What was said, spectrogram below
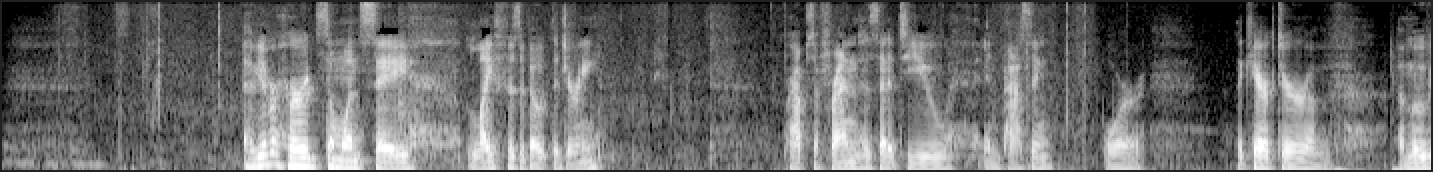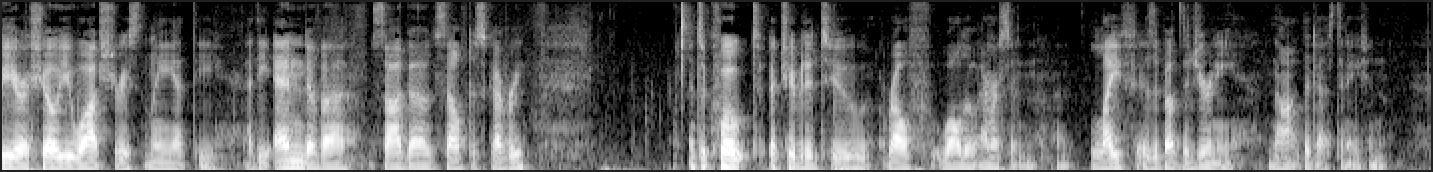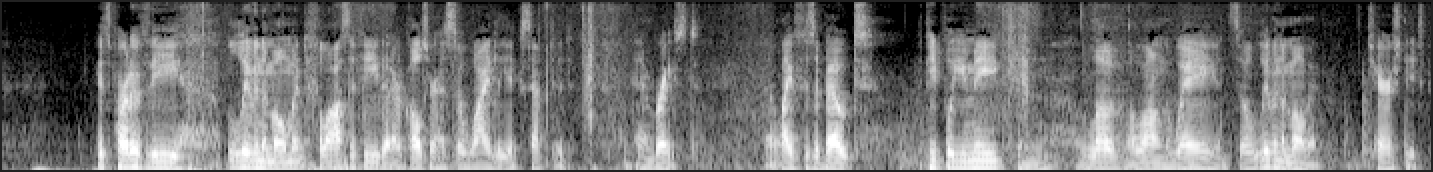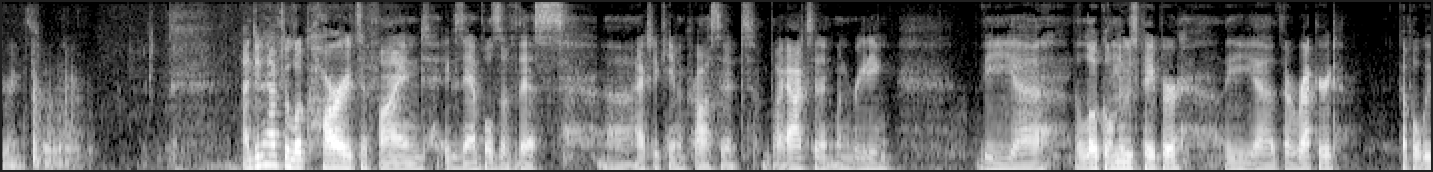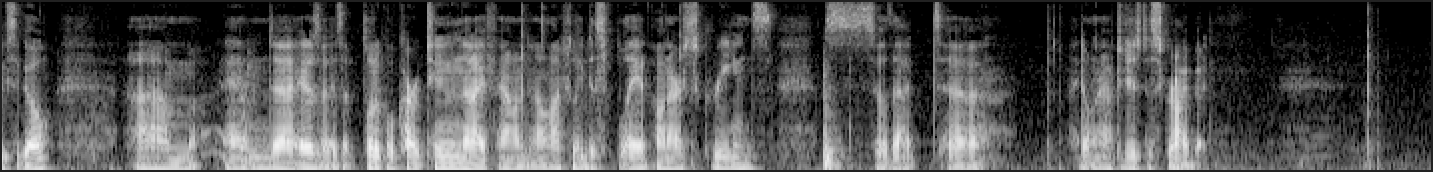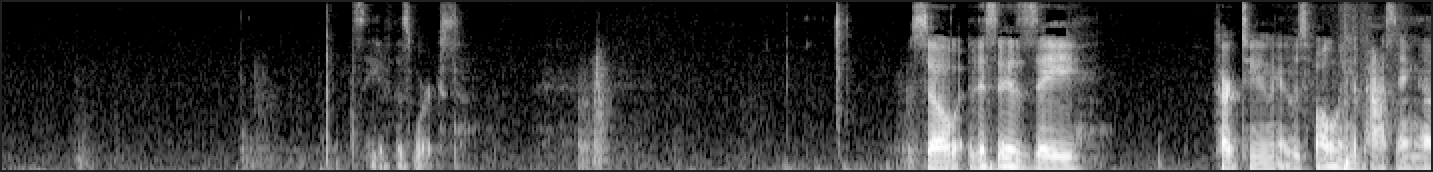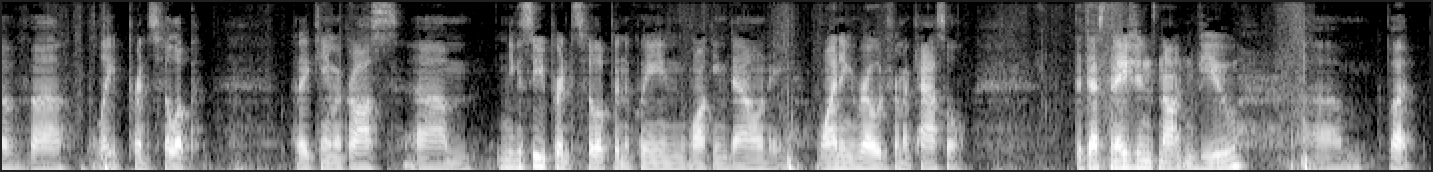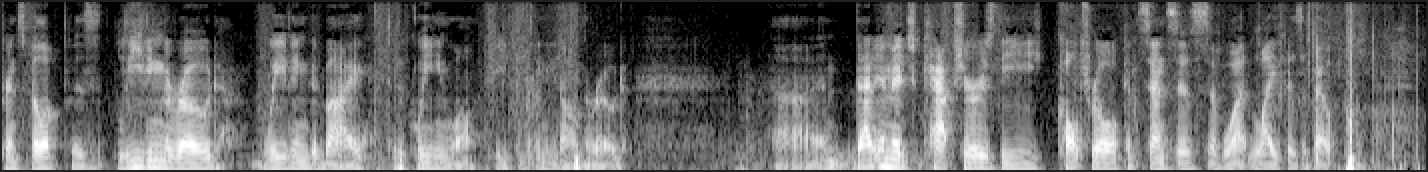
Have you ever heard someone say, "Life is about the journey"? Perhaps a friend has said it to you in passing, or the character of a movie or a show you watched recently at the at the end of a saga of self-discovery. It's a quote attributed to Ralph Waldo Emerson. Life is about the journey, not the destination. It's part of the live in the moment philosophy that our culture has so widely accepted and embraced. That life is about the people you meet and love along the way, and so live in the moment, cherish the experience. I didn't have to look hard to find examples of this. Uh, I actually came across it by accident when reading the uh, the local newspaper, the uh, the Record, a couple weeks ago, um, and uh, it was a, it's a political cartoon that I found, and I'll actually display it on our screens so that uh, I don't have to just describe it. Let's see if this works. So this is a cartoon. It was following the passing of uh, the late Prince Philip that I came across. Um, you can see Prince Philip and the Queen walking down a winding road from a castle. The destination's not in view, um, but Prince Philip is leaving the road, waving goodbye to the Queen while she continued on the road. Uh, and that image captures the cultural consensus of what life is about.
